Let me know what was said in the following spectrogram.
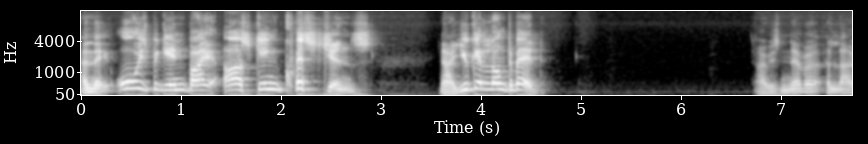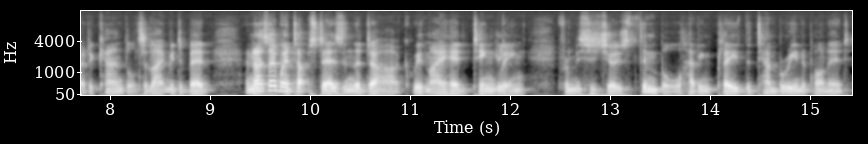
and they always begin by asking questions. Now you get along to bed. I was never allowed a candle to light me to bed, and as I went upstairs in the dark, with my head tingling from Mrs. Joe's thimble having played the tambourine upon it,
